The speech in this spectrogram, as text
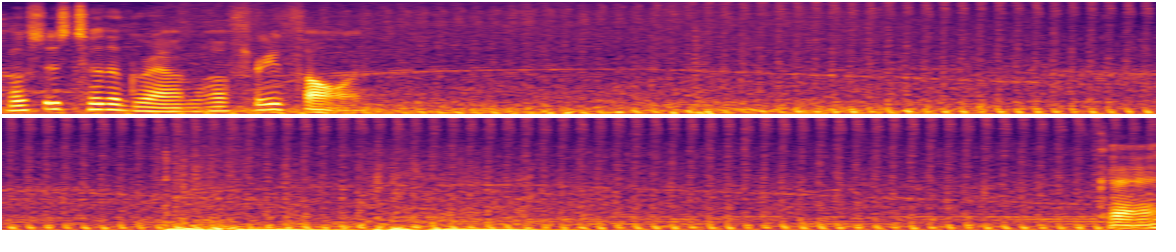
Closest to the ground while free falling. Okay.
